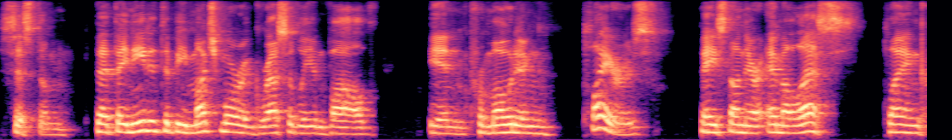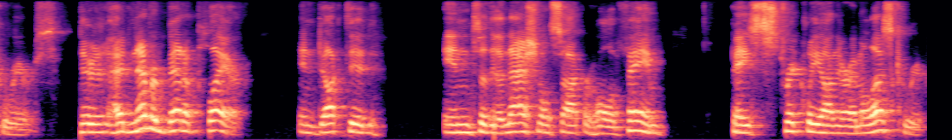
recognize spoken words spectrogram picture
system that they needed to be much more aggressively involved in promoting players based on their MLS playing careers. There had never been a player inducted into the National Soccer Hall of Fame based strictly on their MLS career.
